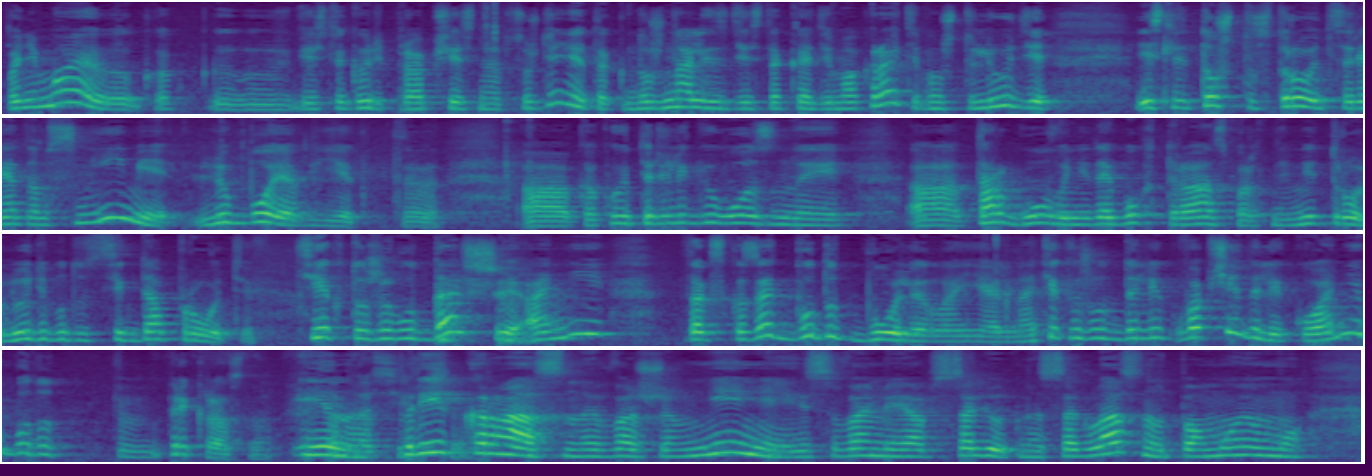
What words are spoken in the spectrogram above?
понимаю, как, э, если говорить про общественное обсуждение, так нужна ли здесь такая демократия? Потому что люди, если то, что строится рядом с ними, любой объект, э, а, какой-то религиозный, а, торговый, не дай бог, транспортный, метро, люди будут всегда против. Те, кто живут дальше, они так сказать, будут более лояльны. А те, кто живут далеко, вообще далеко, они будут прекрасно Инна, прекрасное ваше мнение, и с вами абсолютно согласна. Вот, по-моему, э,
